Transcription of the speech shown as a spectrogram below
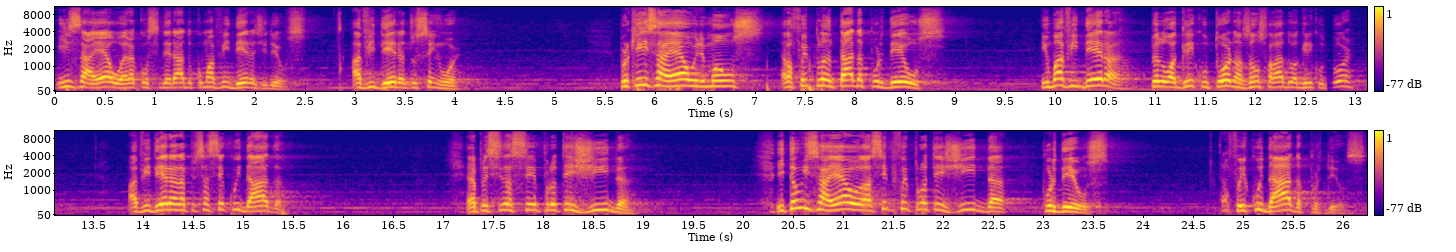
Israel era considerado como a videira de Deus, a videira do Senhor. Porque Israel, irmãos, ela foi plantada por Deus. E uma videira pelo agricultor, nós vamos falar do agricultor. A videira ela precisa ser cuidada. Ela precisa ser protegida. Então Israel, ela sempre foi protegida por Deus. Ela foi cuidada por Deus.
